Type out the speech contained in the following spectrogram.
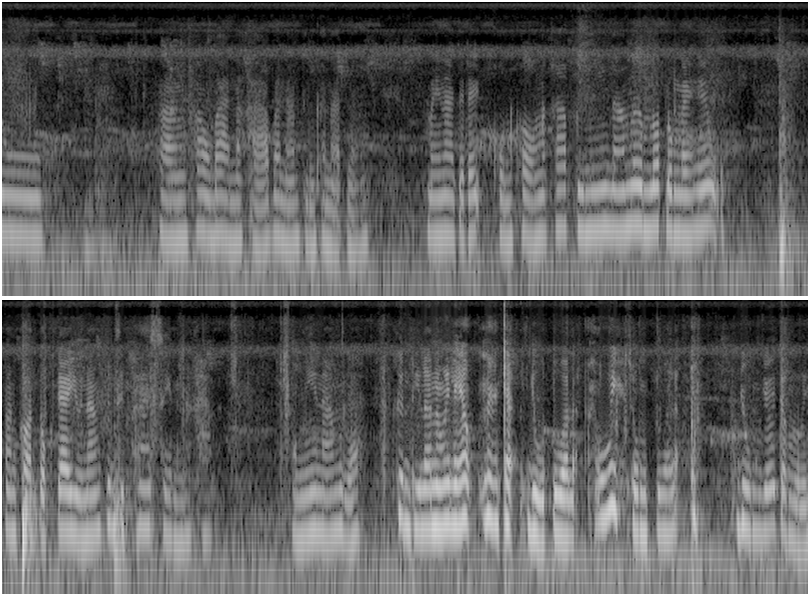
ดู ทางเข้าบ้านนะคะว่าน้ำถึงขนาดไหน ไม่น่าจะได้ขนของนะคะปีนี้น้ำเริ่มลดลงแล้วตอนก่อนตกใจอยู่น้ำขึ้น15เซนนะครับวันนี้น้ำเหลือขึ้นทีละน้อยแล้ว น่าจะอยู่ตัวละอุ้ยทรงตัวละยุงเยอะจังเลย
